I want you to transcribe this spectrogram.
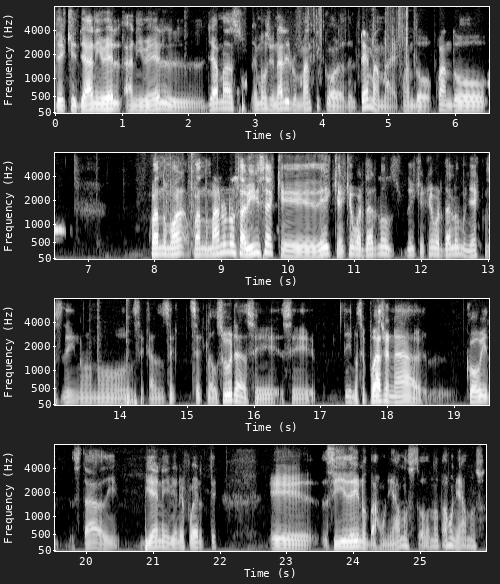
de que ya a nivel, a nivel ya más emocional y romántico del tema, ma, cuando, cuando, cuando, cuando Manu nos avisa que, de, que hay que guardar los, de, que hay que guardar los muñecos, de, no, no, se, se, clausura, se, se, y no se puede hacer nada. COVID está, de, viene y viene fuerte. Eh, sí, de, nos bajoneamos, todos nos bajoneamos.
